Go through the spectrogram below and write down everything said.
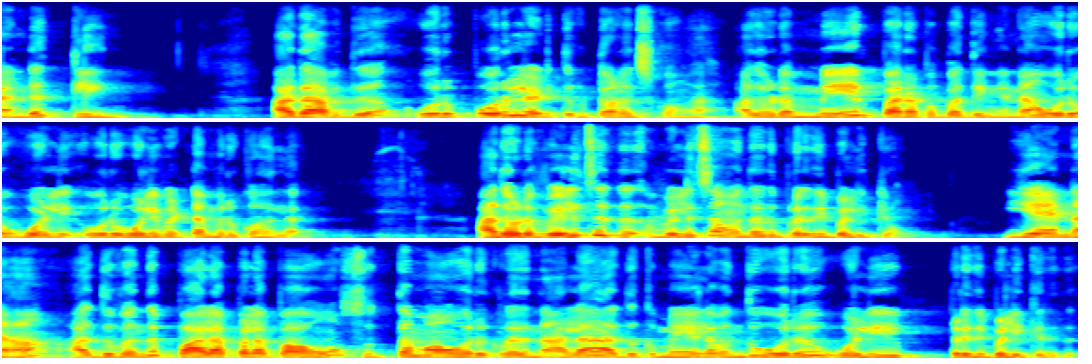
and clean அதாவது ஒரு பொருள் எடுத்துக்கிட்டோம்னு வச்சுக்கோங்க. அதோட மேற்பரப்பு பார்த்தீங்கன்னா ஒரு ஒளி ஒரு ஒளிவிட்டம் இருக்கும் அதில். அதோட வெளிச்சத்து வெளிச்சம் வந்து அது பிரதிபலிக்கும். ஏன்னா அது வந்து பளபளப்பாகவும் சுத்தமாகவும் இருக்கிறதுனால அதுக்கு மேலே வந்து ஒரு ஒளி பிரதிபலிக்கிறது.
